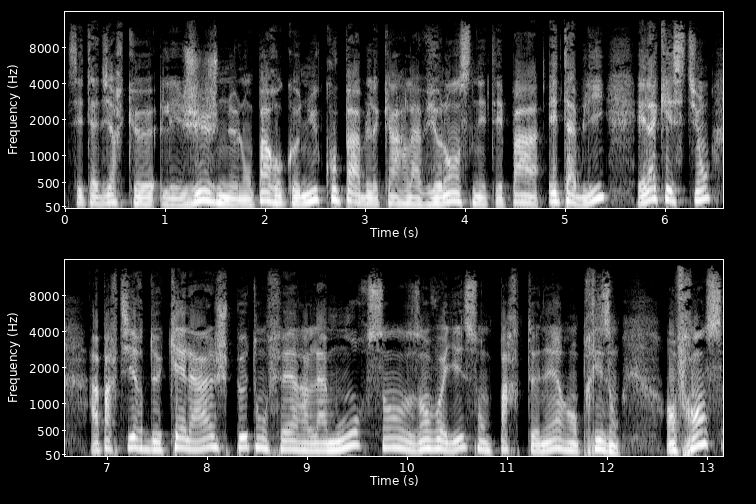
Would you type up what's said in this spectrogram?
C'est-à-dire que les juges ne l'ont pas reconnu coupable car la violence n'était pas établie. Et la question, à partir de quel âge peut-on faire l'amour sans envoyer son partenaire en prison? En France,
